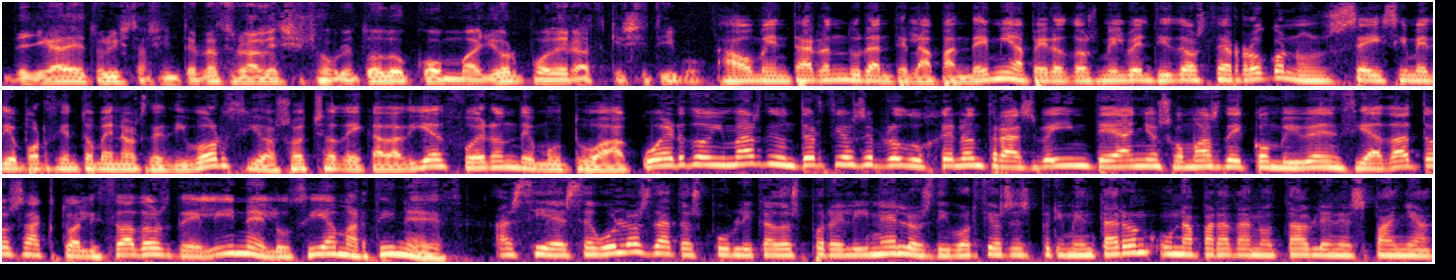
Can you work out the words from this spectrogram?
de llegada de turistas internacionales y sobre todo con mayor poder adquisitivo. Aumentaron durante la pandemia, pero 2022 cerró con un 6,5% menos de divorcios. 8 de cada 10 fueron de mutuo acuerdo y más de un tercio se produjeron tras 20 años o más de convivencia. Datos actualizados del INE. Lucía Martínez. Así es, según los datos publicados por el INE, los divorcios experimentaron una parada notable en España,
